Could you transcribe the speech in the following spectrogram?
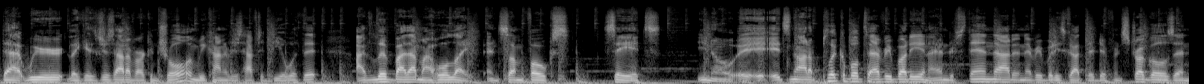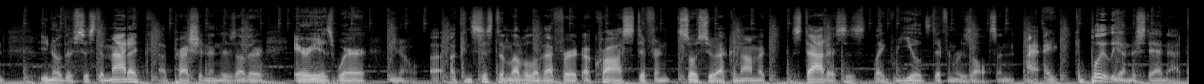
that we're like it's just out of our control, and we kind of just have to deal with it. I've lived by that my whole life, and some folks say it's you know it, it's not applicable to everybody and i understand that and everybody's got their different struggles and you know there's systematic oppression and there's other areas where you know a, a consistent level of effort across different socioeconomic status is like yields different results and I, I completely understand that.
